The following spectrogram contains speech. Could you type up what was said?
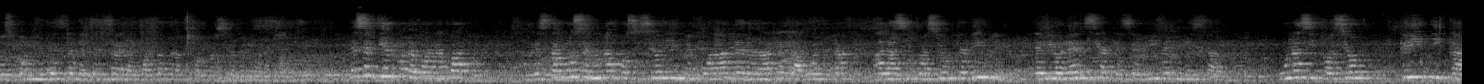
los comités de defensa de la cuarta transformación de Guanajuato. Es el tiempo de Guanajuato. Estamos en una posición inmejorable de darle la vuelta a la situación terrible de violencia que se vive en el Estado. Una situación crítica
